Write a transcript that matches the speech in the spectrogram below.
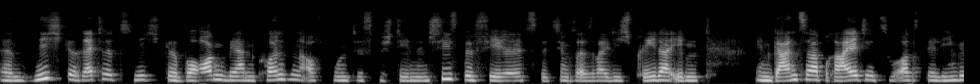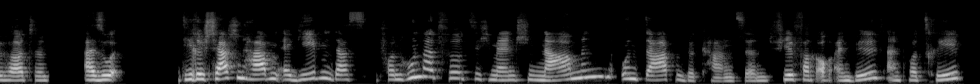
ähm, nicht gerettet, nicht geborgen werden konnten aufgrund des bestehenden Schießbefehls, beziehungsweise weil die Spree da eben in ganzer Breite zu Ostberlin gehörte. Also die Recherchen haben ergeben, dass von 140 Menschen Namen und Daten bekannt sind. Vielfach auch ein Bild, ein Porträt.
